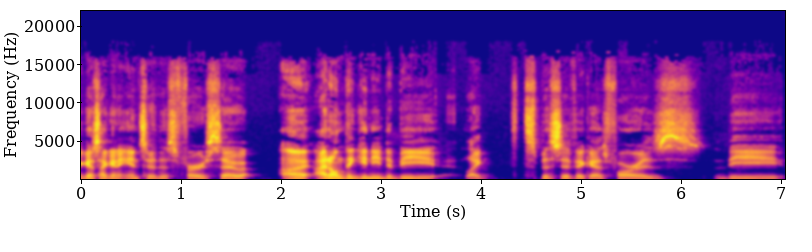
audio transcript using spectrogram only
I guess I can answer this first. So I I don't think you need to be like specific as far as the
